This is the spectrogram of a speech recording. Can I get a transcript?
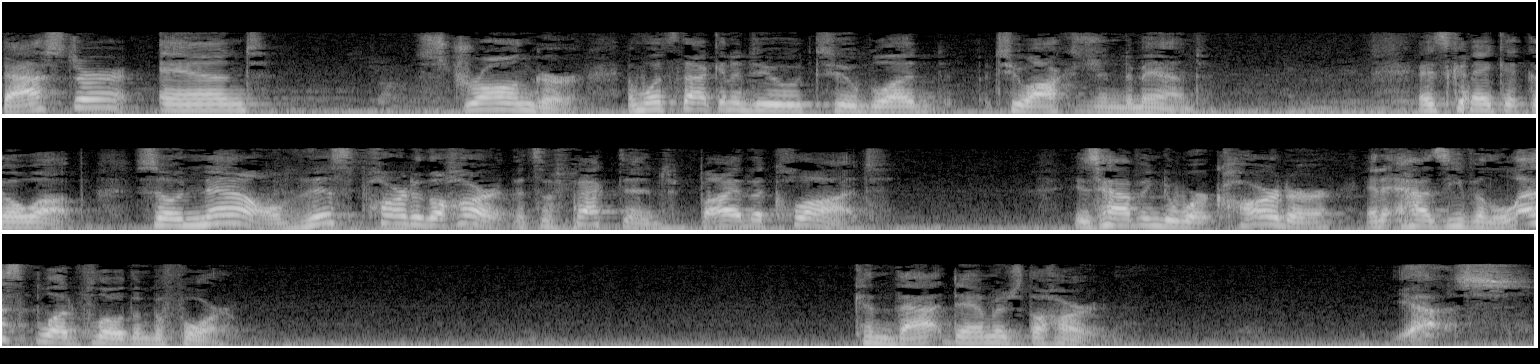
faster and stronger. And what's that going to do to blood, to oxygen demand? It's going to make it go up. So now, this part of the heart that's affected by the clot is having to work harder and it has even less blood flow than before. Can that damage the heart? Yes.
